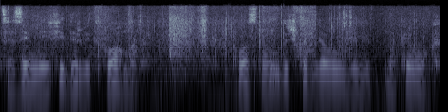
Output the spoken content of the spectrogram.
Це зимній фідер від флагман. Класна удочка для ловлі на кивок.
